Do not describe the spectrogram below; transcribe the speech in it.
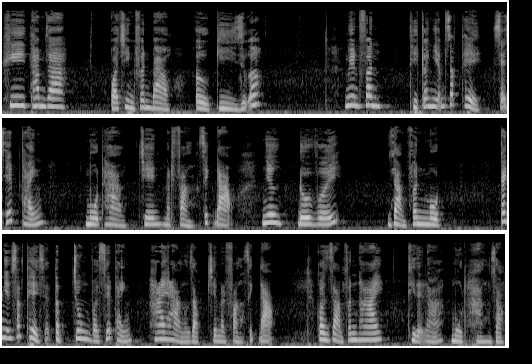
Khi tham gia quá trình phân bào ở kỳ giữa nguyên phân thì các nhiễm sắc thể sẽ xếp thành một hàng trên mặt phẳng xích đạo nhưng đối với giảm phân 1, các nhiễm sắc thể sẽ tập trung và xếp thành hai hàng dọc trên mặt phẳng xích đạo. Còn giảm phân 2 thì lại là một hàng dọc.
